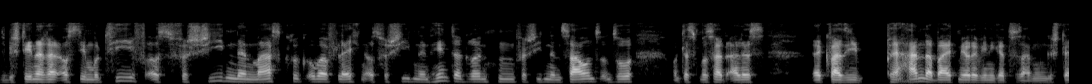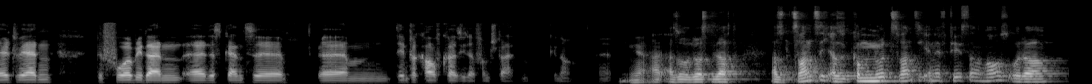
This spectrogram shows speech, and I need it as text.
die bestehen dann halt aus dem Motiv, aus verschiedenen Maßkrügoberflächen, aus verschiedenen Hintergründen, verschiedenen Sounds und so. Und das muss halt alles äh, quasi per Handarbeit mehr oder weniger zusammengestellt werden, bevor wir dann äh, das Ganze, ähm, den Verkauf quasi davon starten. Genau. Ja. ja. also du hast gesagt, also 20, also kommen nur 20 NFTs dann raus oder?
